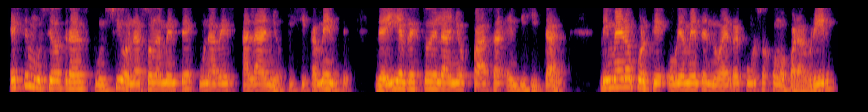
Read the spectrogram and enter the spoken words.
Este Museo Trans funciona solamente una vez al año físicamente. De ahí el resto del año pasa en digital. Primero porque obviamente no hay recursos como para abrir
